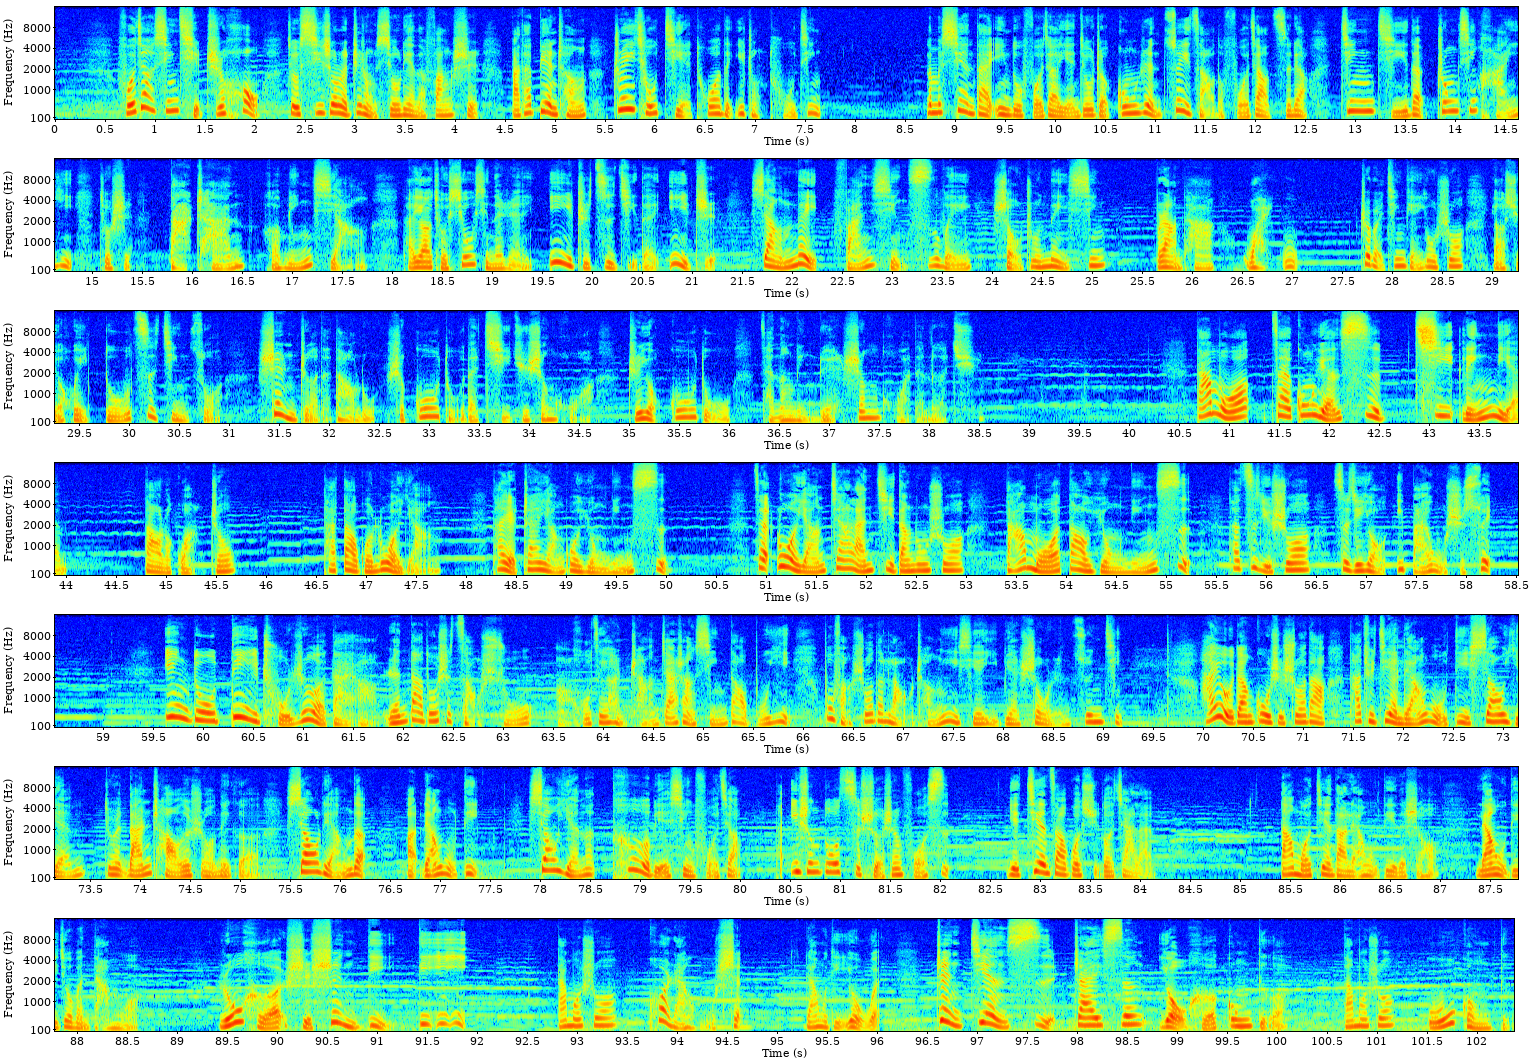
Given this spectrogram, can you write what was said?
佛教兴起之后，就吸收了这种修炼的方式，把它变成追求解脱的一种途径。那么，现代印度佛教研究者公认最早的佛教资料经籍的中心含义就是打禅和冥想。他要求修行的人抑制自己的意志，向内反省思维，守住内心，不让它外物。这本经典又说要学会独自静坐，圣者的道路是孤独的起居生活，只有孤独才能领略生活的乐趣。达摩在公元四七零年到了广州，他到过洛阳，他也瞻仰过永宁寺。在《洛阳伽蓝记》当中说，达摩到永宁寺。他自己说自己有一百五十岁。印度地处热带啊，人大多是早熟啊，胡子也很长，加上行道不易，不妨说的老成一些，以便受人尊敬。还有一段故事说到，他去见梁武帝萧炎，就是南朝的时候那个萧梁的啊梁武帝。萧炎呢特别信佛教，他一生多次舍身佛寺，也建造过许多伽蓝。达摩见到梁武帝的时候，梁武帝就问达摩：“如何是圣地第一义？”达摩说：“阔然无甚。”梁武帝又问：“朕见寺斋僧有何功德？”达摩说：“无功德。”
